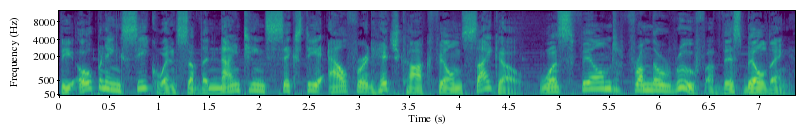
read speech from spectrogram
the opening sequence of the 1960 Alfred Hitchcock film Psycho was filmed from the roof of this building.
